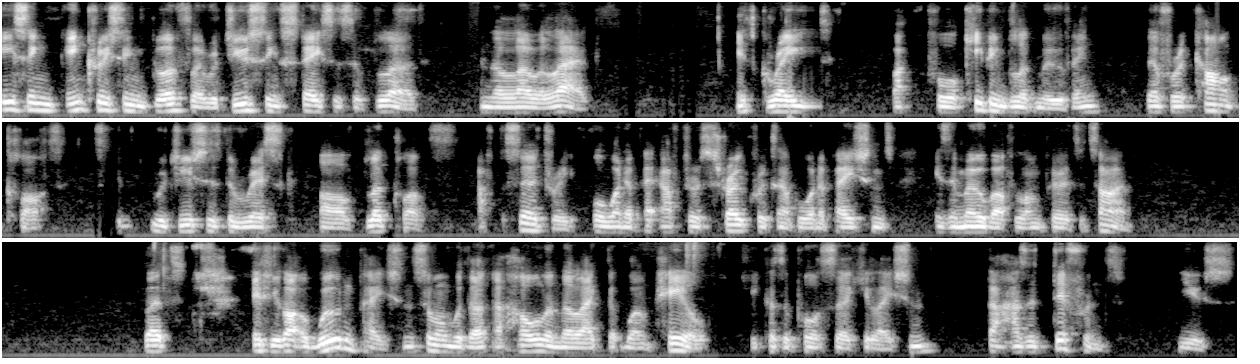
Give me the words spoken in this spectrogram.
Easing, increasing blood flow, reducing stasis of blood in the lower leg, it's great for keeping blood moving. Therefore, it can't clot. It reduces the risk of blood clots after surgery or when a, after a stroke, for example, when a patient is immobile for long periods of time. But if you've got a wound patient, someone with a, a hole in the leg that won't heal because of poor circulation, that has a different use.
